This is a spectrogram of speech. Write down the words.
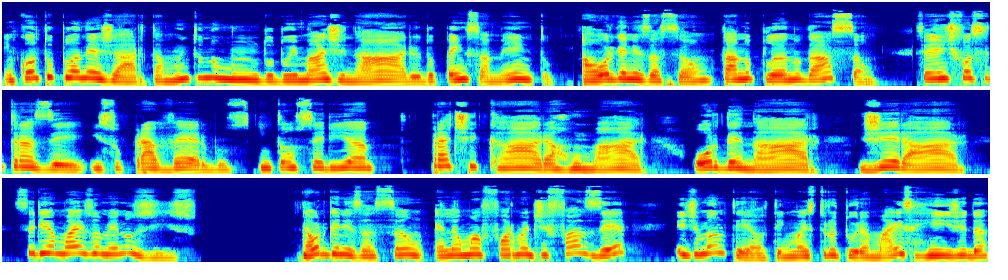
Enquanto o planejar está muito no mundo do imaginário, do pensamento, a organização está no plano da ação. Se a gente fosse trazer isso para verbos, então seria praticar, arrumar, ordenar, gerar, seria mais ou menos isso. A organização ela é uma forma de fazer e de manter. Ela tem uma estrutura mais rígida,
